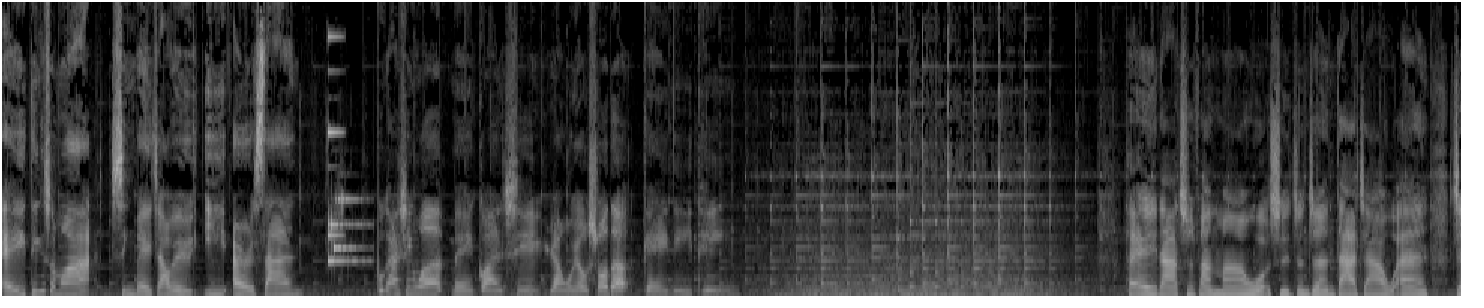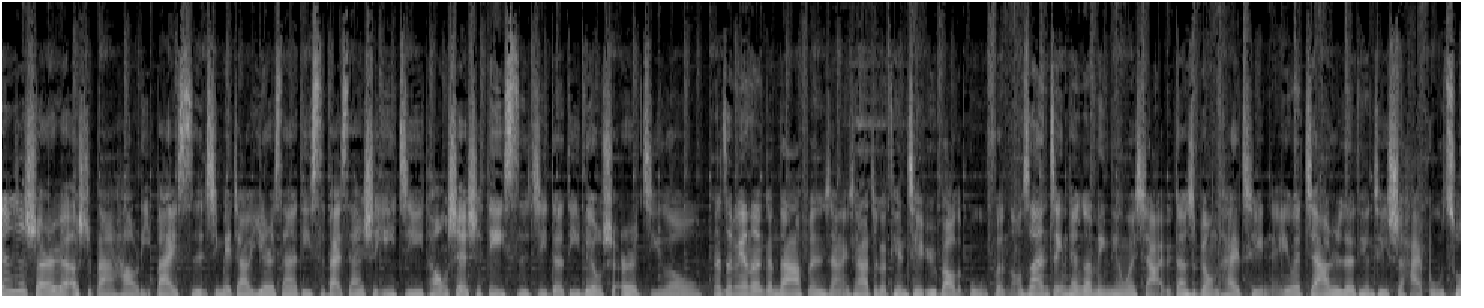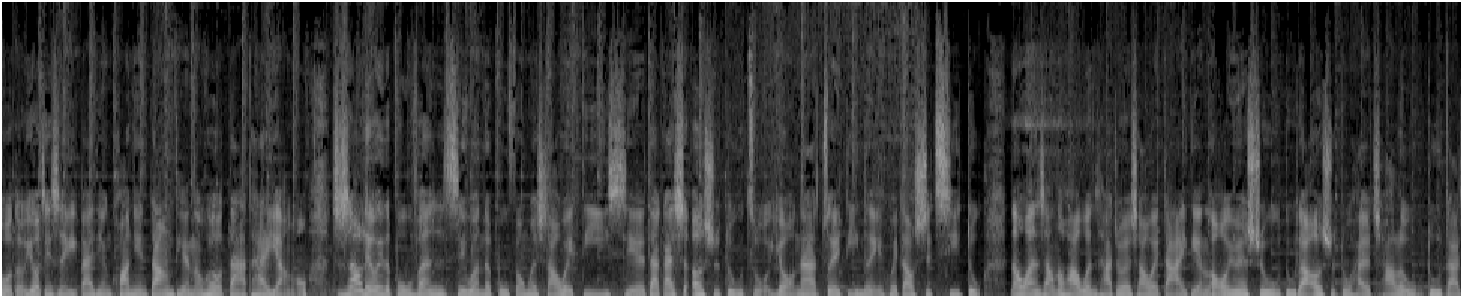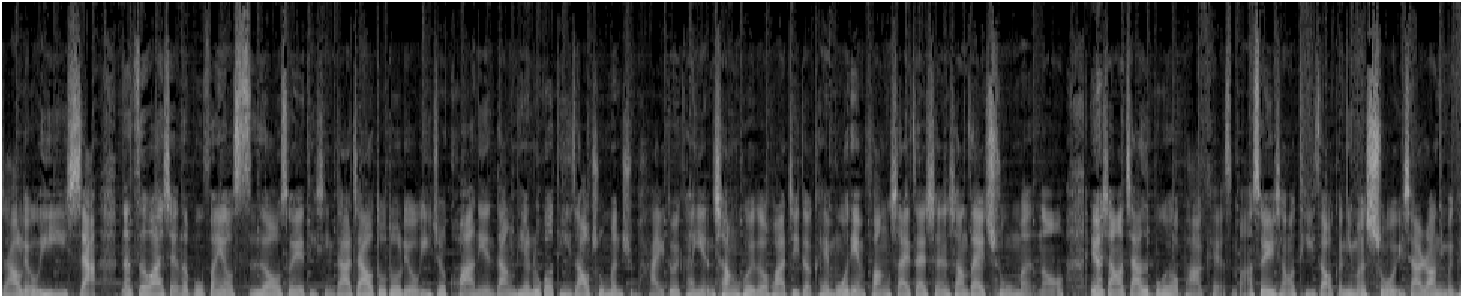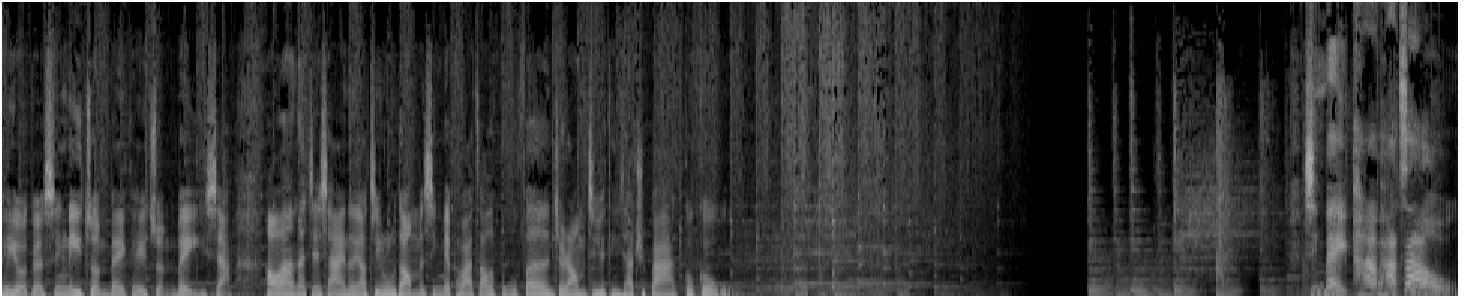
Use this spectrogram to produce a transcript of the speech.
哎，听什么啊？新北教育一二三，不看新闻没关系，让我用说的给你听。嘿大家吃饭吗？我是珍珍，大家午安。今天是十二月二十八号，礼拜四，新北教育一二三的第四百三十一集，同时也是第四季的第六十二集喽。那这边呢，跟大家分享一下这个天气预报的部分哦。虽然今天跟明天会下雨，但是不用太气馁，因为假日的天气是还不错的，尤其是礼拜天跨年当天呢，会有大太阳哦。只是要留意的部分是气温的部分会稍微低一些，大概是二十度左右，那最低呢也会到十七度。那晚上的话，温差就会稍微大一点。点了因为十五度到二十度还是差了五度，大家要留意一下。那紫外线的部分有四哦，所以也提醒大家要多多留意。就跨年当天，如果提早出门去排队看演唱会的话，记得可以抹点防晒在身上再出门哦。因为想要假日不会有 podcast 嘛，所以想要提早跟你们说一下，让你们可以有一个心理准备，可以准备一下。好啊，那接下来呢要进入到我们新北趴趴造的部分，就让我们继续听下去吧，Go Go！新北趴趴造。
